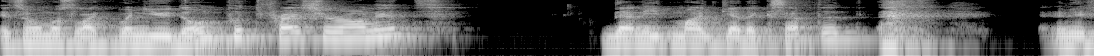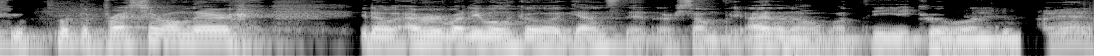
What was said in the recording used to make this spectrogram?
it's almost like when you don't put pressure on it, then it might get accepted. and if you put the pressure on there, you know, everybody will go against it or something. I don't know what the equivalent is. Oh, yeah.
